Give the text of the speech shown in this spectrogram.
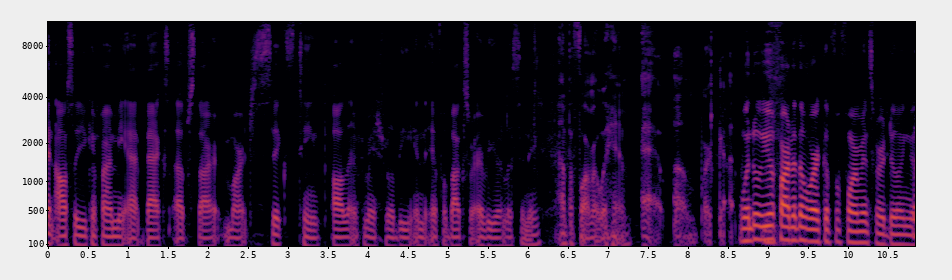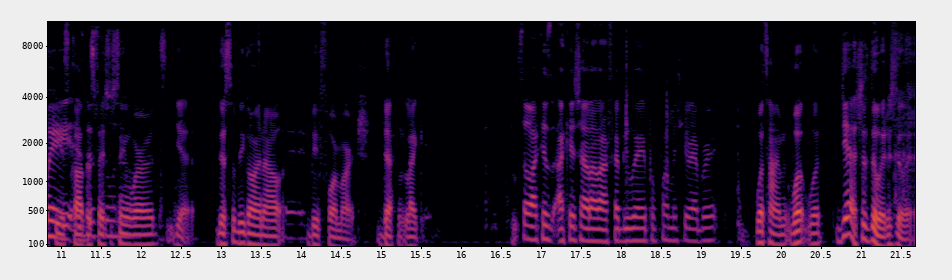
And also you can find me at BAX Upstart March 16th. All the information will be in the info box wherever you're listening. I'm performing with him at um, workout. When do we a part of the workup performance? We're doing a Wait, piece called The this Special going Scene? Words. Yeah. This will be going out before March. Definitely. Like So I can I can shout out our February performance here at Brick. what time? What what yeah, just do it. Just do it.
